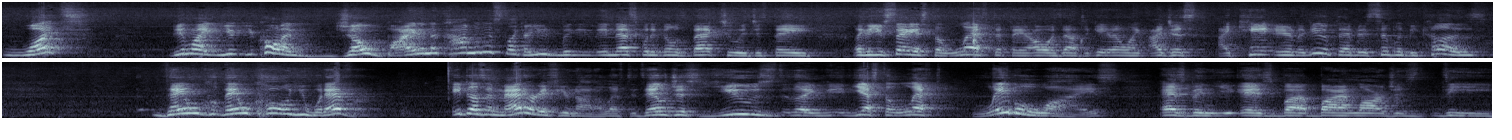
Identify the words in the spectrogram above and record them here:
what? You like you, you're calling Joe Biden a communist? Like, are you? And that's what it goes back to. Is just they like you say it's the left that they're always out to get. I'm like, I just I can't agree with that, but it's simply because they will they will call you whatever. It doesn't matter if you're not a leftist. They'll just use like yes, the left label wise has been is by by and large is the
